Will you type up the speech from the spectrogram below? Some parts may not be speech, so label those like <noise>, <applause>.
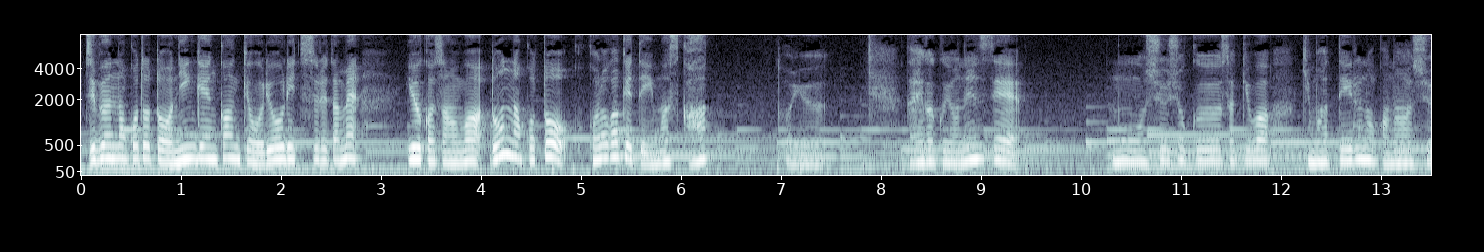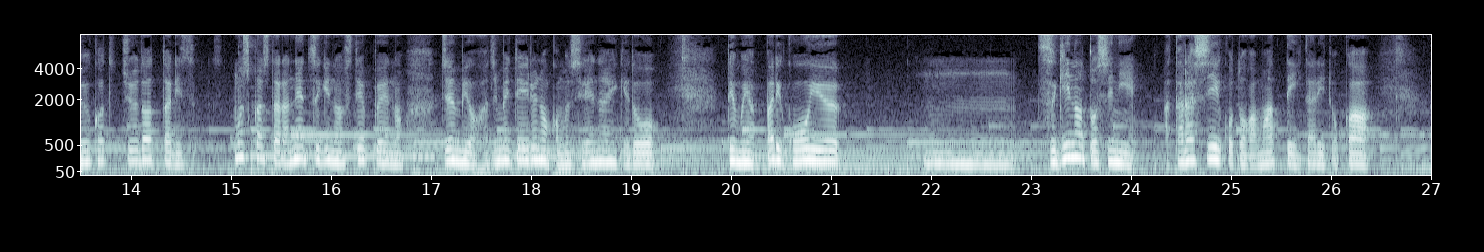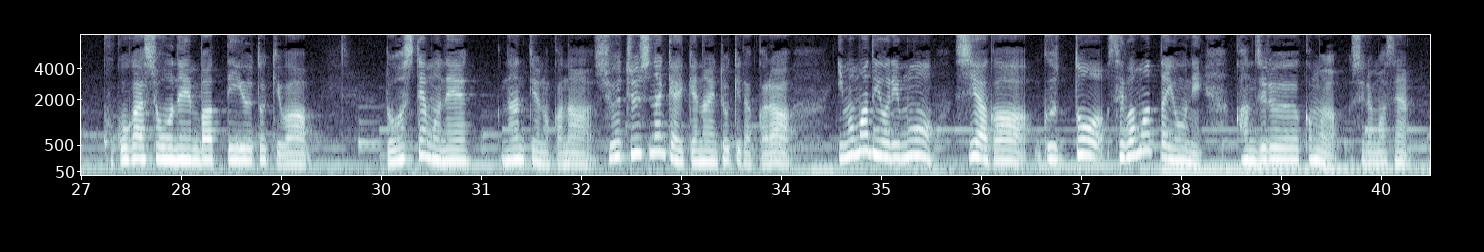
自分のことと人間関係を両立するため優香さんはどんなことを心がけていますか？という大学4年生。もう就職先は決まっているのかな？就活中だったりもしかしたらね次のステップへの準備を始めているのかもしれないけど。でもやっぱりこういううーん次の年に新しいことが待っていたりとかここが正念場っていう時はどうしてもね何て言うのかな集中しなきゃいけない時だから今までよりも視野がぐっと狭まったように感じるかもしれません。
